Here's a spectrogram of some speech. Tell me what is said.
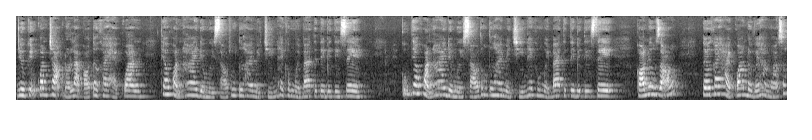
điều kiện quan trọng đó là có tờ khai hải quan, theo khoản 2 điều 16 thông tư 219-2013 TT-BTC. Cũng theo khoản 2 điều 16 thông tư 219-2013 TT-BTC có nêu rõ tờ khai hải quan đối với hàng hóa xuất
